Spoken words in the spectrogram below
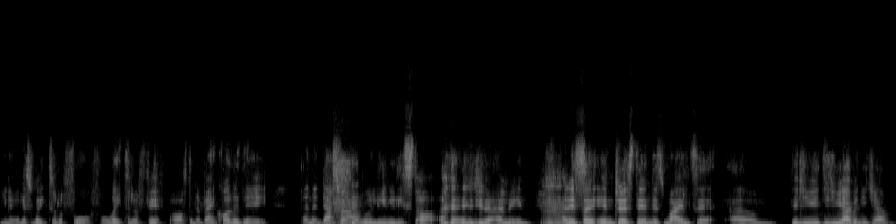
you know, let's wait till the fourth or wait till the fifth after the bank holiday, and that's when I really, really start. you know what I mean? Mm. And it's so interesting this mindset. Um, did you did you have any jam?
